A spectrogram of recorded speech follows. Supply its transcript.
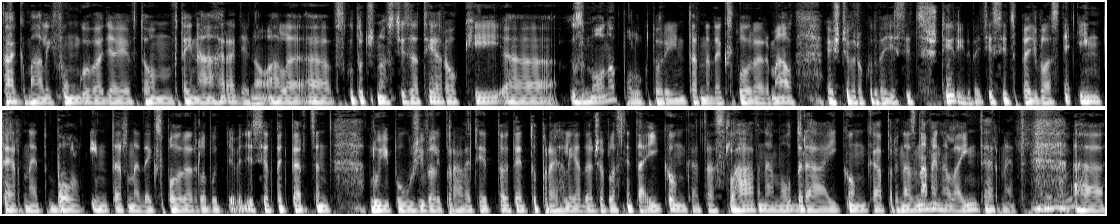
tak mali fungovať aj v, tom, v tej náhrade. No ale e, v skutočnosti za tie roky e, z monopolu, ktorý Internet Explorer mal ešte v roku 2004-2005 vlastne internet bol Internet Explorer, lebo 95% ľudí používali práve tieto, tento prehliadač, že vlastne tá ikonka, tá slávna modrá ikonka pre nás znamenala internet. Mm-hmm. A,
